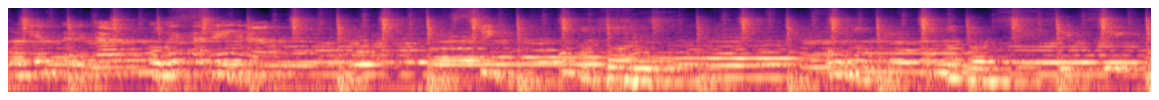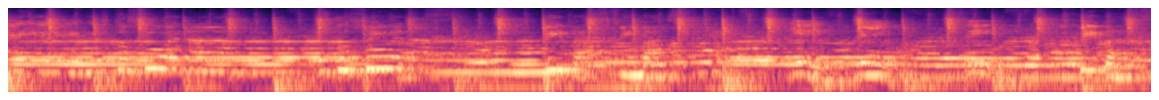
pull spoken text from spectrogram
Poliestercat, oveja negra. Sí. Uno dos. Uno, uno dos. Sí, sí. Eh, esto suena, esto suena. Vivas, vivas. Ye, ye. Sí. Vivas.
